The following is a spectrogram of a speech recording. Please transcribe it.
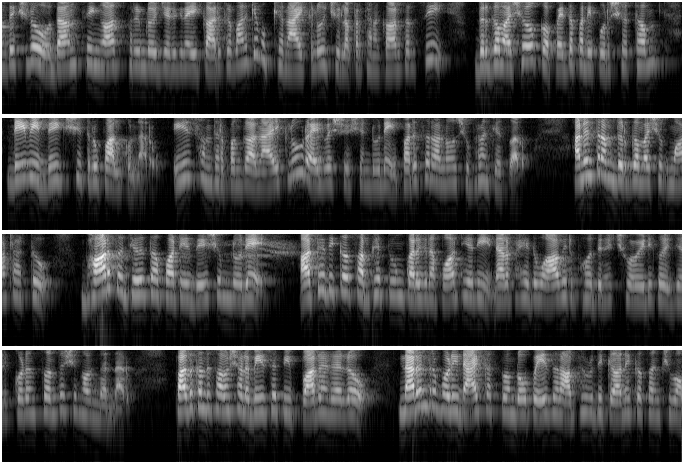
అధ్యక్షుడు ధన్ సింగ్ ఆధ్వర్యంలో జరిగిన ఈ కార్యక్రమానికి ముఖ్య నాయకులు జిల్లా ప్రధాన కార్యదర్శి దుర్గం అశోక్ పెద్దపల్లి పురుషోత్తం డివి దీక్షితులు పాల్గొన్నారు. ఈ సందర్భంగా నాయకులు రైల్వే స్టేషన్లోని పరిసరాలను శుభ్రం చేశారు. అనంతరం దుర్గం అశోక్ మాట్లాడుతూ భారత జనతా పార్టీ దేశంలోనే అత్యధిక సభ్యత్వం కలిగిన పార్టీ అని నలభై ఐదు ఆవిర్భావ దినోత్సవ వేడుకలు జరుపుకోవడం సంతోషంగా ఉందన్నారు. పదకొండు సంవత్సరాల బీజేపీ పాలనలో నరేంద్ర మోడీ నాయకత్వంలో పేదల అభివృద్ధికి అనేక సంక్షేమ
